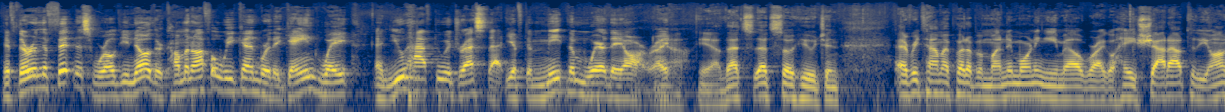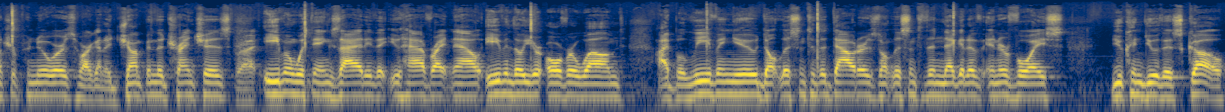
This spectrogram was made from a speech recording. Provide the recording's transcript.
If they're in the fitness world, you know they're coming off a weekend where they gained weight, and you have to address that. You have to meet them where they are, right? Yeah, yeah, that's that's so huge. And every time I put up a Monday morning email where I go, "Hey, shout out to the entrepreneurs who are going to jump in the trenches, Right. even with the anxiety that you have right now, even though you're overwhelmed. I believe in you. Don't listen to the doubters. Don't listen to the negative inner voice. You can do this. Go."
